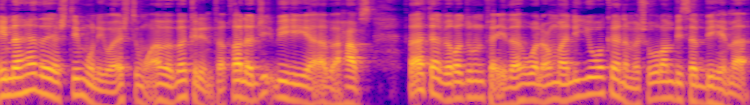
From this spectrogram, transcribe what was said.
إن هذا يشتمني ويشتم أبا بكر. فقال جئ به يا أبا حفص. فأتى برجل فإذا هو العماني وكان مشهورا بسبهما.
